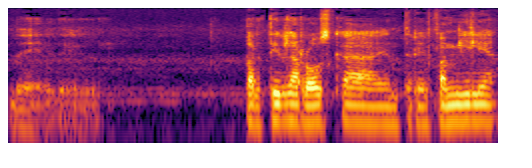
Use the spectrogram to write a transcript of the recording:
de, partir la rosca entre familia.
